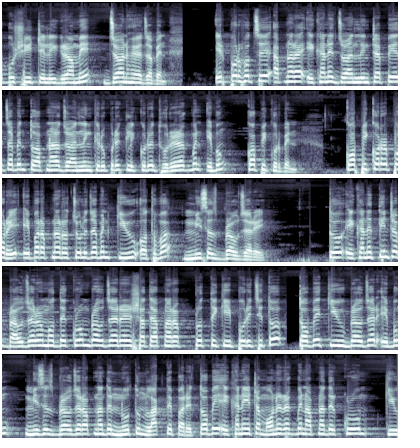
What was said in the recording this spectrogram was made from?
অবশ্যই টেলিগ্রামে জয়েন হয়ে যাবেন। এরপর হচ্ছে আপনারা এখানে জয়েন লিঙ্কটা পেয়ে যাবেন। তো আপনারা জয়েন লিঙ্কের উপরে ক্লিক করে ধরে রাখবেন এবং কপি করবেন। কপি করার পরে এবার আপনারা চলে যাবেন কিউ অথবা মিসেস ব্রাউজারে তো এখানে তিনটা ব্রাউজারের মধ্যে ক্রোম ব্রাউজারের সাথে আপনারা প্রত্যেকেই পরিচিত। তবে কিউ ব্রাউজার এবং মিসেস ব্রাউজার আপনাদের নতুন লাগতে পারে। তবে এখানে এটা মনে রাখবেন, আপনাদের ক্রোম, কিউ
